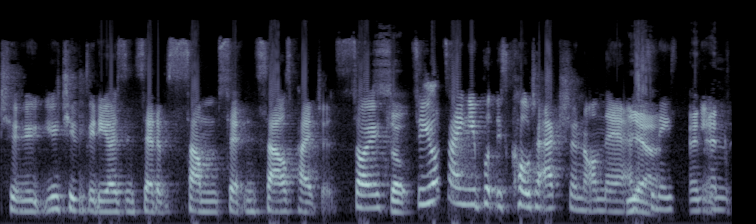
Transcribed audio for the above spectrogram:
to YouTube videos instead of some certain sales pages. So, So- so, you're saying you put this call to action on there, and yeah, an and, and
